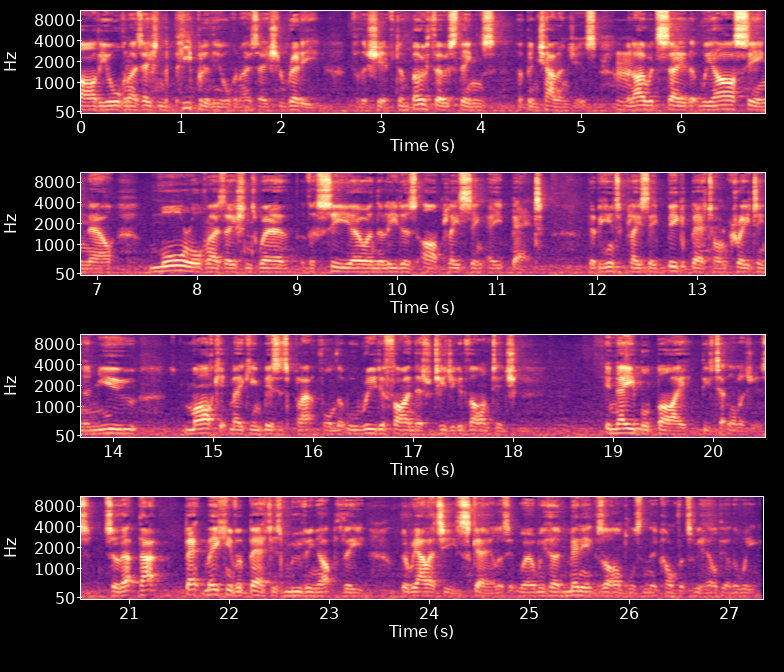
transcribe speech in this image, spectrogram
are the organisation, the people in the organisation ready for the shift? And both those things have been challenges. Hmm. And I would say that we are seeing now more organisations where the CEO and the leaders are placing a bet. They're beginning to place a big bet on creating a new market making business platform that will redefine their strategic advantage enabled by these technologies. So that, that bet, making of a bet is moving up the, the reality scale, as it were, and we heard many examples in the conference we held the other week.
